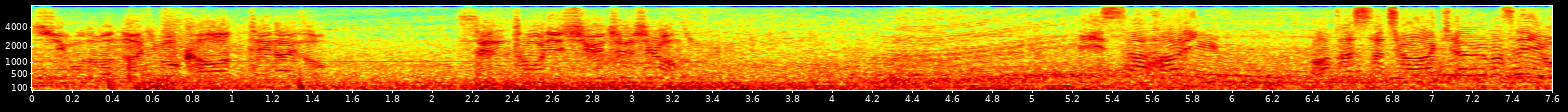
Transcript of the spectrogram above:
仕事は何も変わっていないぞ。戦闘に集中しろミスターハーリング私たちは諦めませんよ。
